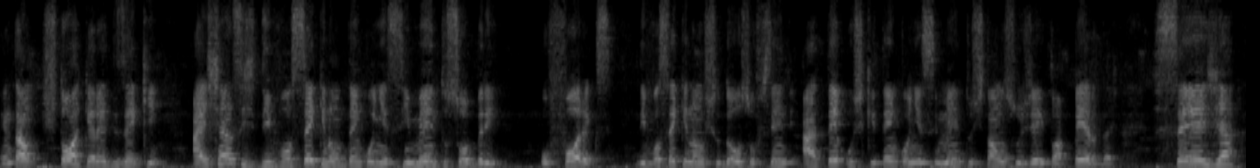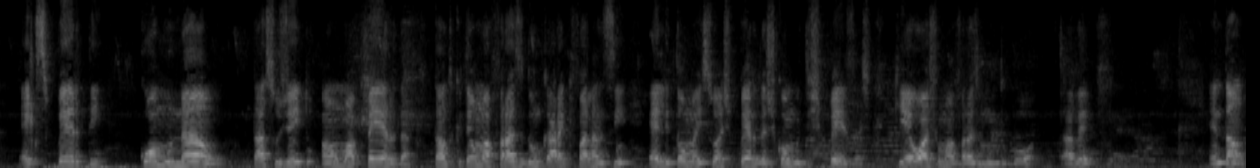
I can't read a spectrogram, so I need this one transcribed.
Então, estou a querer dizer que as chances de você que não tem conhecimento sobre o Forex de você que não estudou o suficiente, até os que têm conhecimento estão sujeitos a perdas. Seja expert como não, está sujeito a uma perda. Tanto que tem uma frase de um cara que fala assim: ele toma as suas perdas como despesas, que eu acho uma frase muito boa. Tá vendo? Então,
